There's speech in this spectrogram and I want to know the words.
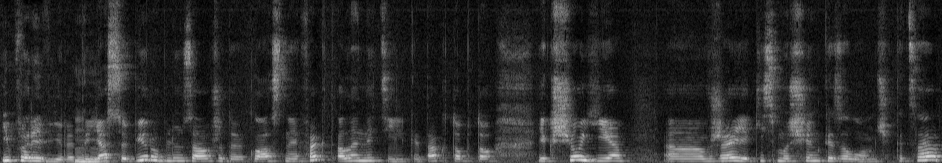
і перевірити. Мгм. Я собі роблю завжди класний ефект, але не тільки так. Тобто, якщо є е, вже якісь морщинки, заломчики, це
